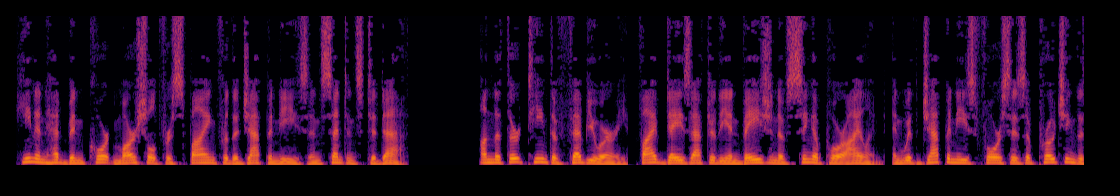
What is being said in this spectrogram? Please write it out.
Heenan had been court-martialed for spying for the Japanese and sentenced to death. On 13 February, five days after the invasion of Singapore Island, and with Japanese forces approaching the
